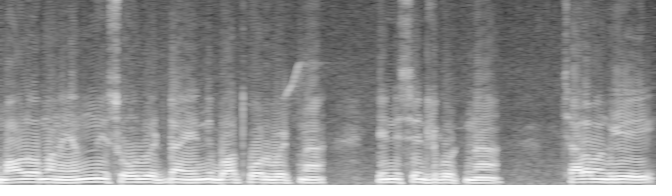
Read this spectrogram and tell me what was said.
మామూలుగా మనం ఎన్ని సోలు పెట్టినా ఎన్ని బాత్ పెట్టినా ఎన్ని సెంట్లు కొట్టినా చాలామందికి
